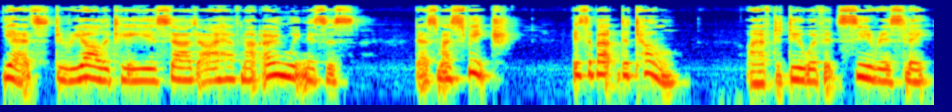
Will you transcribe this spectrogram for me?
Yet the reality is that I have my own weaknesses. That's my speech. It's about the tongue. I have to deal with it seriously.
